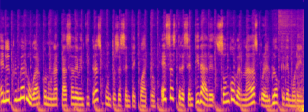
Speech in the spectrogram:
en el primer lugar con una tasa de 23.64. Esas tres entidades son gobernadas por el bloque de Morena.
